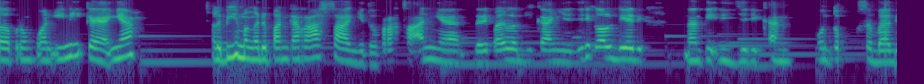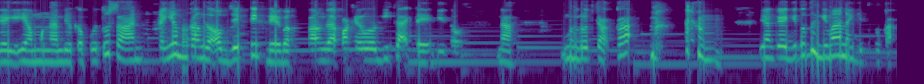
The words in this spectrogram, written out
uh, perempuan ini kayaknya lebih mengedepankan rasa gitu perasaannya daripada logikanya jadi kalau dia di, nanti dijadikan untuk sebagai yang mengambil keputusan kayaknya bakal nggak objektif deh bakal nggak pakai logika deh gitu nah menurut kakak yang kayak gitu tuh gimana gitu kak?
